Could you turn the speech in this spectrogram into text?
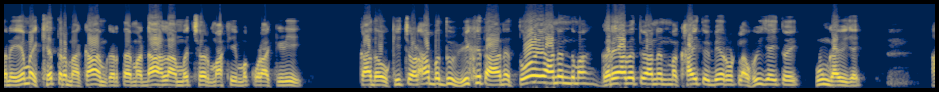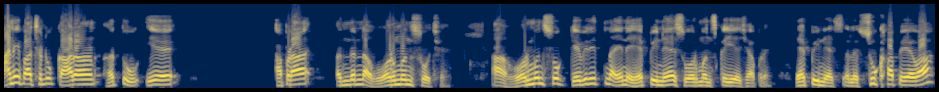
અને એમાંય ખેતરમાં કામ કરતા, એમાં ડાહલા, મચ્છર, માખી, મકોડા, કીડી, કાદવ, કીચડ, આ બધું વીખતા અને તોય આનંદમાં, ઘરે આવે તોય આનંદમાં, ખાય તોય બે રોટલા હોઈ જાય તોય ઊંઘ આવી જાય. આની પાછળનું કારણ હતું એ આપણા અંદરના હોર્મોન્સો છે. આ હોર્મોન્સો કેવી રીતના એને હેપીનેસ હોર્મોન્સ કહીએ છીએ આપણે. હેપીનેસ એટલે સુખ આપે એવા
